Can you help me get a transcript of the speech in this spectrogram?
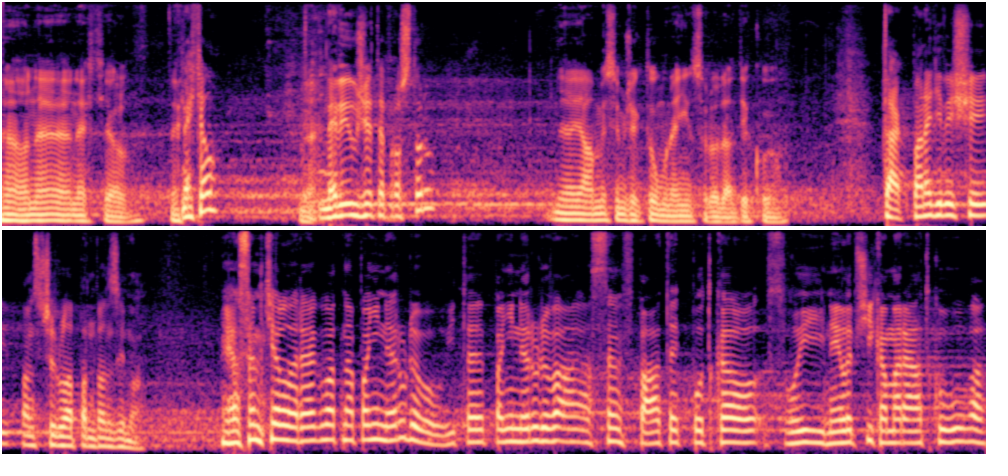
Já ne, nechtěl. Nechtěl? nechtěl? Ne. Nevyužijete prostoru? Ne, já myslím, že k tomu není co dodat. Děkuju. Tak, pane Diviši, pan Středula, pan Panzima. Já jsem chtěl reagovat na paní Nerudovou. Víte, paní Nerudová, já jsem v pátek potkal svoji nejlepší kamarádku a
